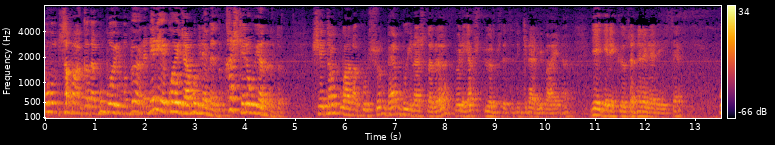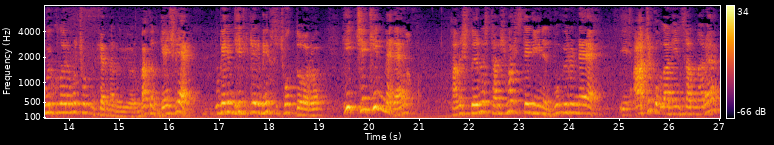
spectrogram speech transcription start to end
bu sabaha kadar bu boynumu böyle nereye koyacağımı bilemezdim. Kaç kere uyanırdım. Şeytan kulağına kurşun. Ben bu ilaçları böyle yapıştırıyorum işte sizinkiler gibi aynı. Neye gerekiyorsa nerelereyse. Uykularımı çok mükemmel uyuyorum. Bakın gençler, bu benim dediklerim hepsi çok doğru. Hiç çekinmeden tanıştığınız, tanışmak istediğiniz bu ürünlere e, açık olan insanlara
